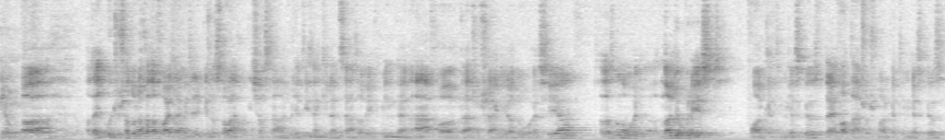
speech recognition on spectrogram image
Jó, a, az egykulcsos adónak az a fajta, amit egyébként a szlovákok is használnak, ugye 19% minden áfa, társasági adó, SZIA. Az azt gondolom, hogy nagyobb részt marketingeszköz, de hatásos marketingeszköz,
